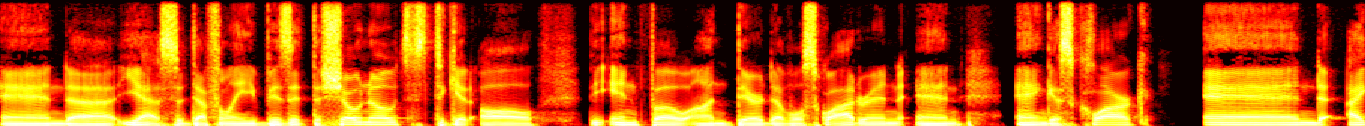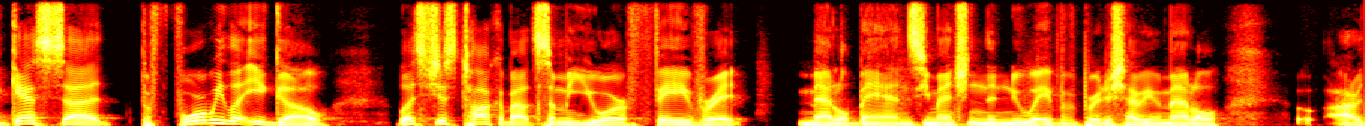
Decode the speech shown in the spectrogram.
And uh, yeah, so definitely visit the show notes to get all the info on Daredevil Squadron and Angus Clark. And I guess uh, before we let you go, let's just talk about some of your favorite metal bands. You mentioned the new wave of British heavy metal. are,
